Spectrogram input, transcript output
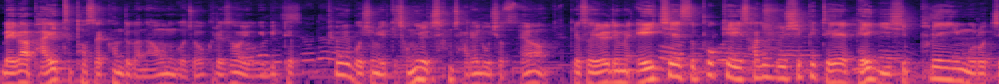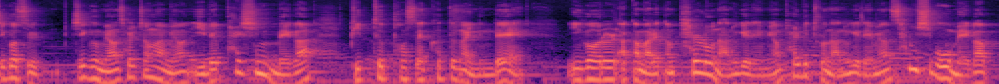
메가바이트 퍼 세컨드가 나오는 거죠. 그래서 여기 밑에 표에 보시면 이렇게 정리를 참 잘 해 놓으셨어요. 그래서 예를 들면 HS 4K 422 10비트에 120 프레임으로 찍었을 찍으면 설정하면 280 메가 비트 퍼 세컨드가 있는데 이거를 아까 말했던 8로 나누게 되면 8비트로 나누게 되면 35 메가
